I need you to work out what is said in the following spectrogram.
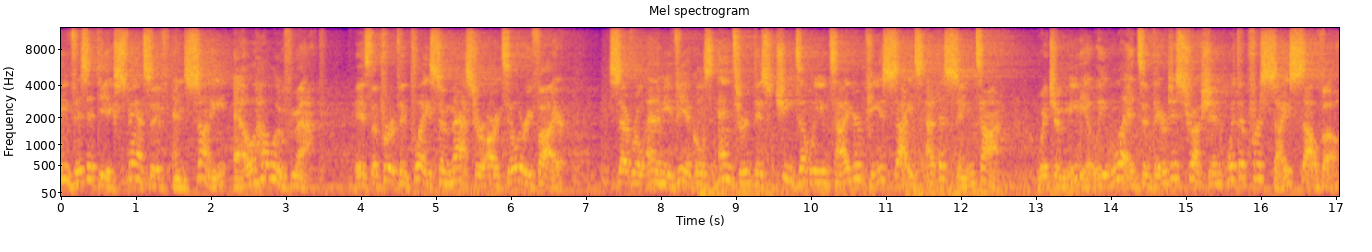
We visit the expansive and sunny El Haluf map. It's the perfect place to master artillery fire. Several enemy vehicles entered this GW Tiger P's sights at the same time, which immediately led to their destruction with a precise salvo.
